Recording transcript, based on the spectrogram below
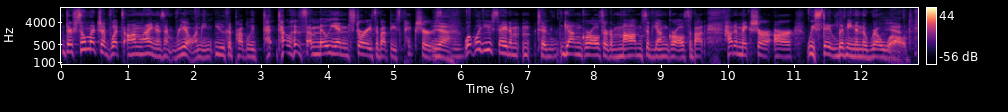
there's so much of what's online isn't real. I mean, you could probably t- tell us a million stories about these pictures. Yeah. What would you say to to young girls or to moms of young girls about how to make sure our we stay living in the real world? Yeah,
